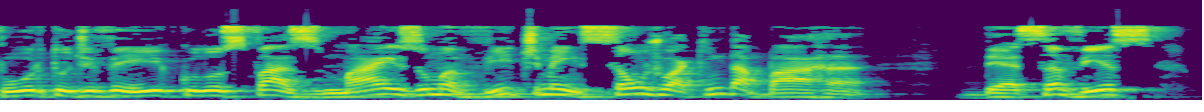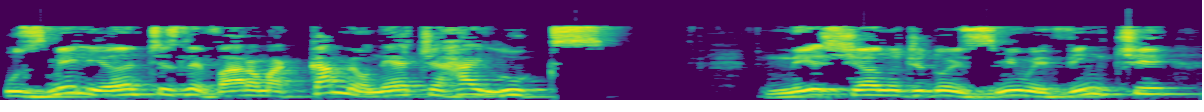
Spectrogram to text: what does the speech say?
furto de veículos faz mais uma vítima em São Joaquim da Barra. Dessa vez, os meliantes levaram uma caminhonete Hilux. Neste ano de 2020,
